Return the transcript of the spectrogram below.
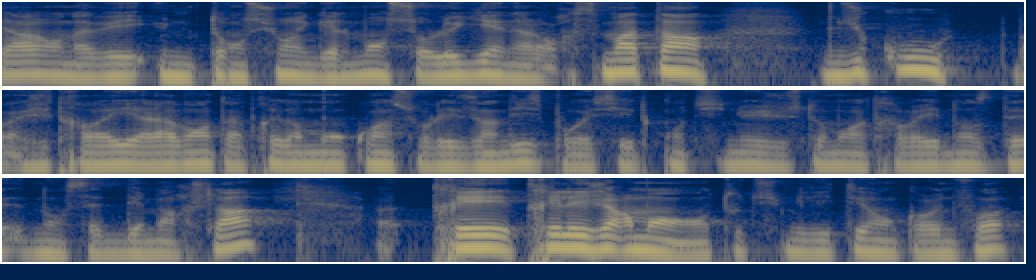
On avait une tension également sur le yen. Alors ce matin, du coup, bah, j'ai travaillé à la vente après dans mon coin sur les indices pour essayer de continuer justement à travailler dans, cette démarche-là. Euh, très, très légèrement, en toute humilité encore une fois,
